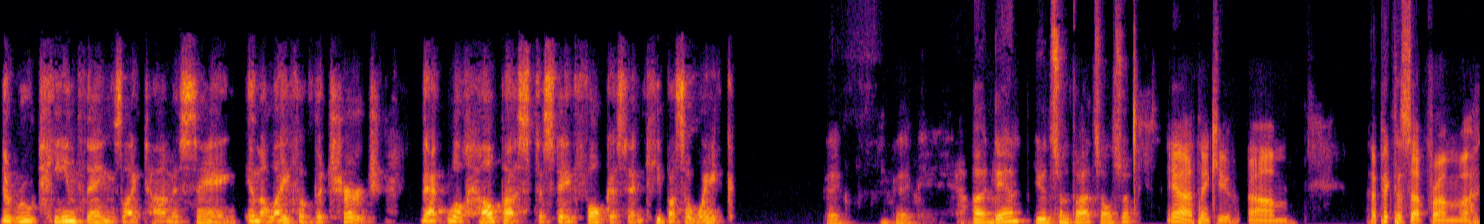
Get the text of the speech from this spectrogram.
the routine things like tom is saying in the life of the church that will help us to stay focused and keep us awake okay okay uh, Dan, you had some thoughts also? Yeah, thank you. Um, I picked this up from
